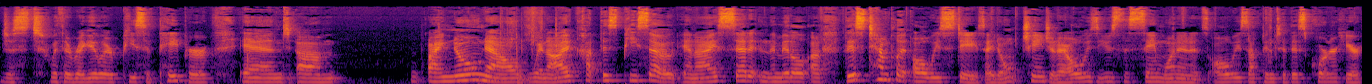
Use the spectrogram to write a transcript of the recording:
just with a regular piece of paper. And um, I know now when I cut this piece out and I set it in the middle of this template always stays. I don't change it. I always use the same one and it's always up into this corner here.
